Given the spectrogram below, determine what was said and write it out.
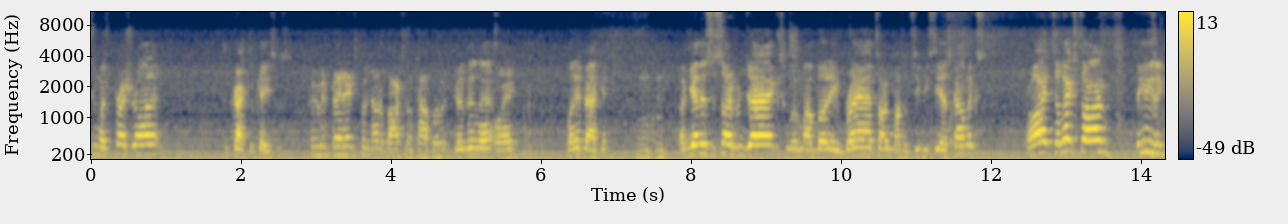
too much pressure on it and cracked the cases. Could have been FedEx put another box on top of it. Could have been that way. Plenty of packing. Mm-hmm. Again, this is Sonny from Jak's with my buddy Brad talking about some CBCS comics. All right, till next time, take it easy.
